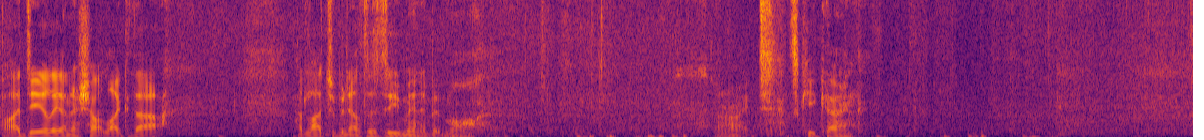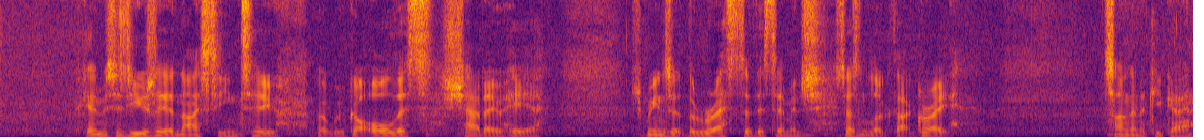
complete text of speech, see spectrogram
But ideally on a shot like that, I'd like to have been able to zoom in a bit more. Alright, let's keep going. Again, this is usually a nice scene too, but we've got all this shadow here, which means that the rest of this image doesn't look that great. So I'm going to keep going.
